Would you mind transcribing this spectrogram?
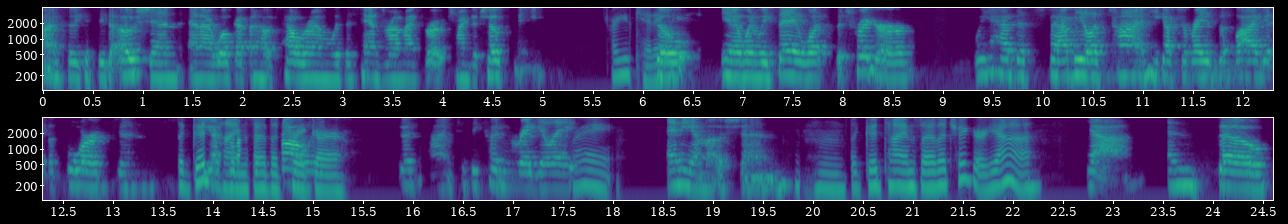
time so he could see the ocean. And I woke up in a hotel room with his hands around my throat trying to choke me. Are you kidding? So, you know, when we say what's the trigger, we had this fabulous time. He got to raise the flag at the fort and the good times are the trigger. Good time because he couldn't regulate right any emotion. Mm-hmm. The good times are the trigger. Yeah. Yeah. And so,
